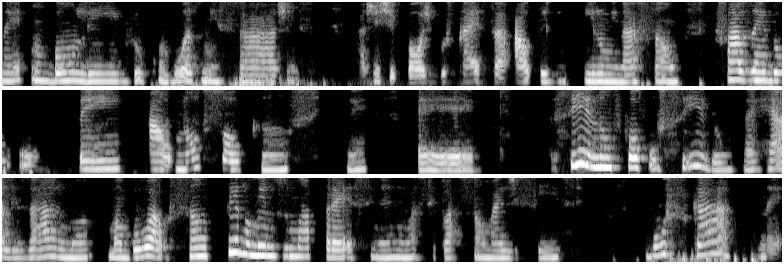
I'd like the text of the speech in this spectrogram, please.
né, um bom livro com boas mensagens. a gente pode buscar essa autoiluminação fazendo o bem ao nosso alcance, né? É, se não for possível né, realizar uma, uma boa ação, pelo menos uma prece, né, numa situação mais difícil, buscar né,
